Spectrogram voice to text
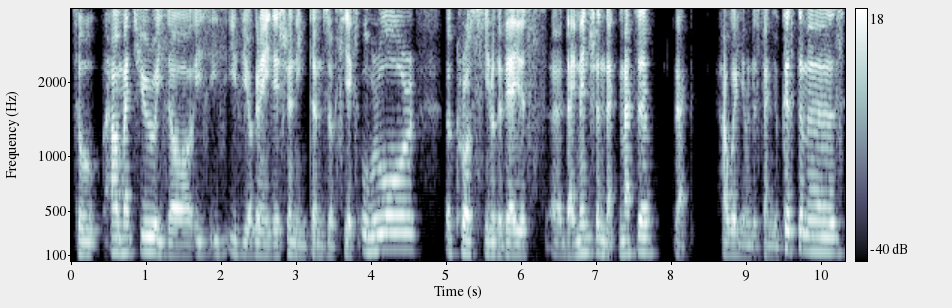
So, how mature is our is, is, is the organization in terms of CX overall across you know the various uh, dimensions that matter, like how well you understand your customers,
